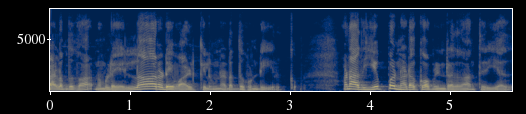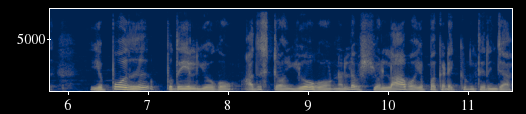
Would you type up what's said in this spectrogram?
கலந்து தான் நம்மளுடைய எல்லாருடைய வாழ்க்கையிலும் நடந்து கொண்டே இருக்கும். ஆனால் அது எப்போ நடக்கும் அப்படின்றது தான் தெரியாது. எப்போது புதையல் யோகம் அதிர்ஷ்டம் யோகம் நல்ல விஷயம் லாபம் எப்போ கிடைக்கும்னு தெரிஞ்சால்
